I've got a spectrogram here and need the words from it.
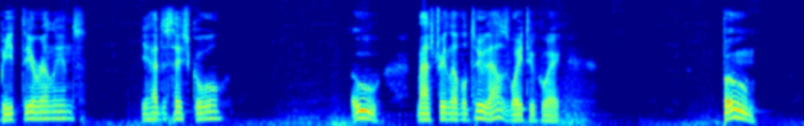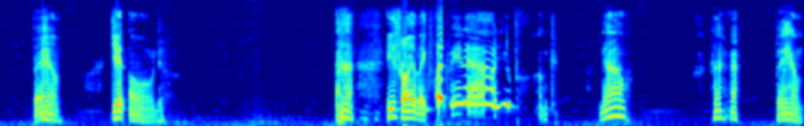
beat the Aurelians? You had to say school? Ooh, mastery level 2. That was way too quick. Boom. Bam. Get owned. He's probably like, put me down, you punk. No. Bam.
